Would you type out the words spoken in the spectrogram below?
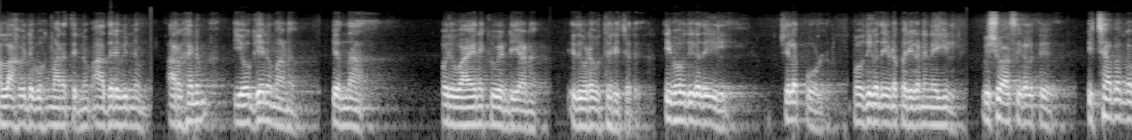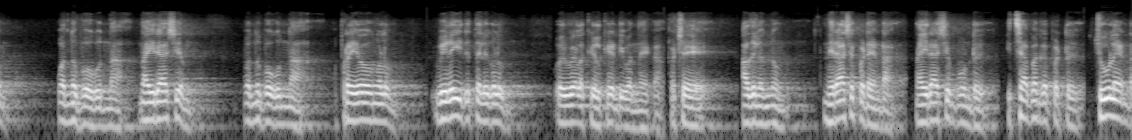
അള്ളാഹുവിന്റെ ബഹുമാനത്തിനും ആദരവിനും അർഹനും യോഗ്യനുമാണ് എന്ന ഒരു വായനയ്ക്ക് വേണ്ടിയാണ് ഇതിവിടെ ഉദ്ധരിച്ചത്. ഈ ഭൗതികതയിൽ ചിലപ്പോൾ ഭൗതികതയുടെ പരിഗണനയിൽ വിശ്വാസികൾക്ക് ഇച്ഛാഭംഗം വന്നു പോകുന്ന നൈരാശ്യം വന്നു പോകുന്ന പ്രയോഗങ്ങളും വിലയിരുത്തലുകളും ഒരു വേള കേൾക്കേണ്ടി വന്നേക്കാം. പക്ഷേ അതിലൊന്നും നിരാശപ്പെടേണ്ട നൈരാശ്യം പൂണ്ട് ഇച്ഛാഭംഗപ്പെട്ട് ചൂളേണ്ട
